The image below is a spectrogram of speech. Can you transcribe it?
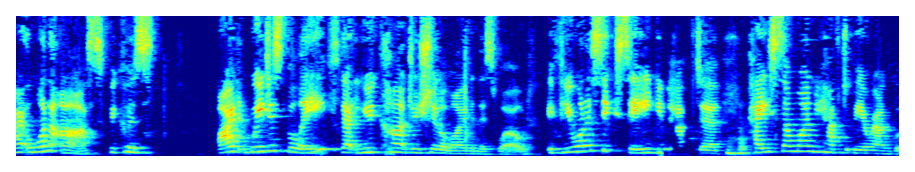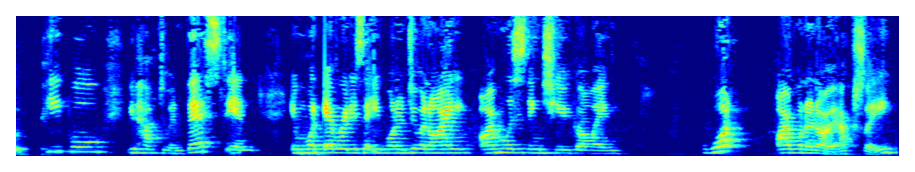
I want to ask because I, we just believe that you can't do shit alone in this world. If you want to succeed, you have to mm-hmm. pay someone, you have to be around good people, you have to invest in in whatever it is that you want to do. And I I'm listening to you going, what I want to know actually,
